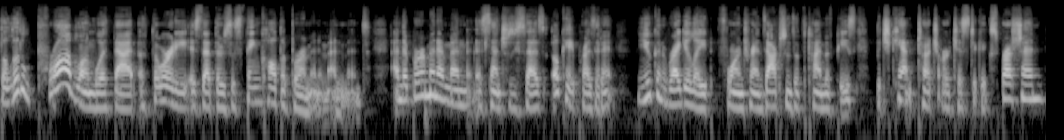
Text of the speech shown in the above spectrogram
The little problem with that authority is that there's this thing called the Berman Amendment. And the Berman Amendment essentially says, okay, President, you can regulate foreign transactions at the time of peace, but you can't touch artistic expression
